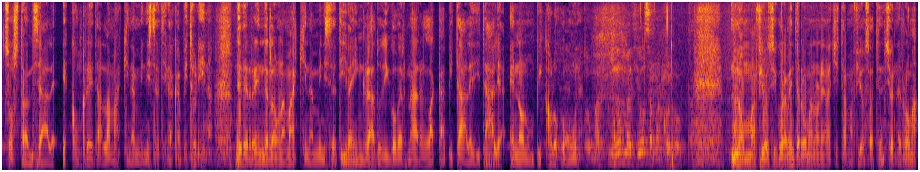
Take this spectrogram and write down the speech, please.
sostanziale e concreta alla macchina amministrativa capitolina, deve renderla una macchina amministrativa in grado di governare la capitale d'Italia e non un piccolo comune. Non mafiosa ma corrotta. Non mafiosa, sicuramente Roma non è una città mafiosa, attenzione, Roma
